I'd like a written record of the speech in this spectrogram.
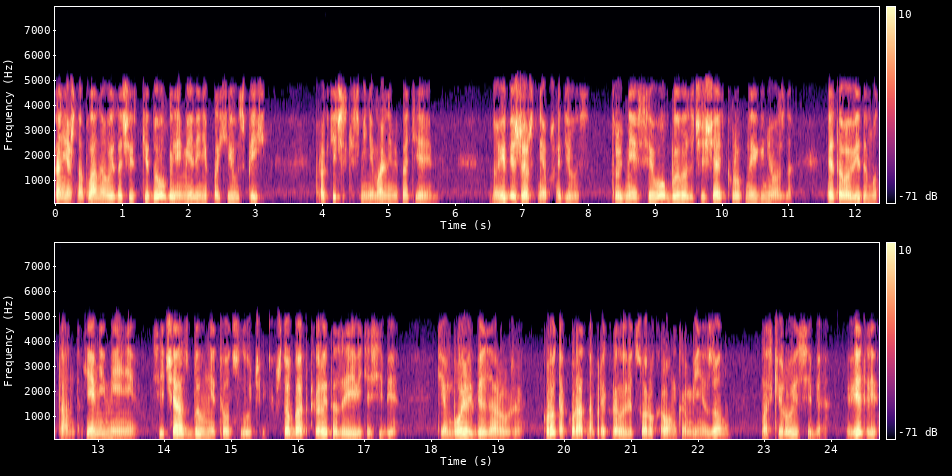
Конечно, плановые зачистки долга имели неплохие успехи, практически с минимальными потерями. Но и без жертв не обходилось. Труднее всего было зачищать крупные гнезда этого вида мутанта. Тем не менее, сейчас был не тот случай, чтобы открыто заявить о себе, тем более без оружия. Крот аккуратно прикрыл лицо рукавом комбинезона, маскируя себя. Ветви,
